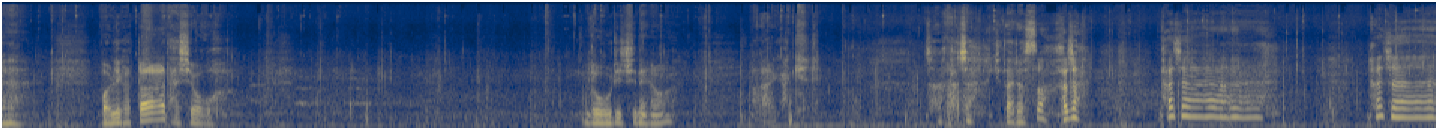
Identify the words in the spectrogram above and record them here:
예. 멀리 갔다 다시 오고. 노을이 지네요. 빨갛게. 자, 가자. 기다렸어. 가자. 가자. 가자.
